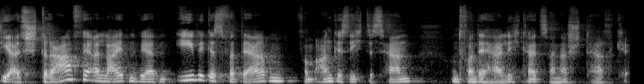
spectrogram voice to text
die als Strafe erleiden werden ewiges Verderben vom Angesicht des Herrn und von der Herrlichkeit seiner Stärke.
